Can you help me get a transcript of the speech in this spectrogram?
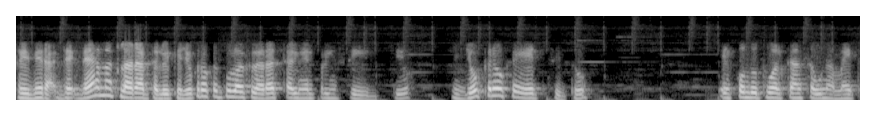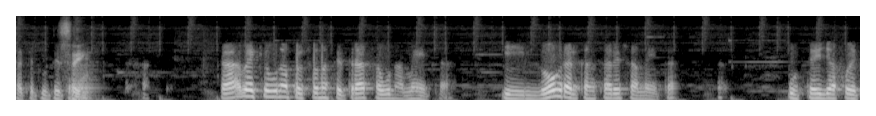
Sí, mira, déjame aclararte, Luis, que yo creo que tú lo aclaraste en el principio. Yo creo que éxito es cuando tú alcanzas una meta que tú te trazas. Cada vez que una persona se traza una meta y logra alcanzar esa meta, usted ya fue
